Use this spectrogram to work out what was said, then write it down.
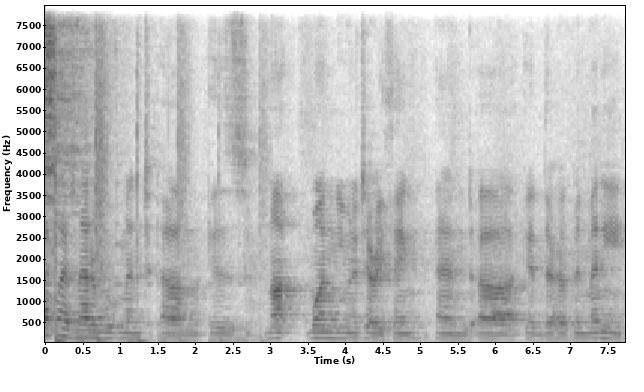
Black Lives Matter movement um, is not one unitary thing, and uh, it, there have been many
